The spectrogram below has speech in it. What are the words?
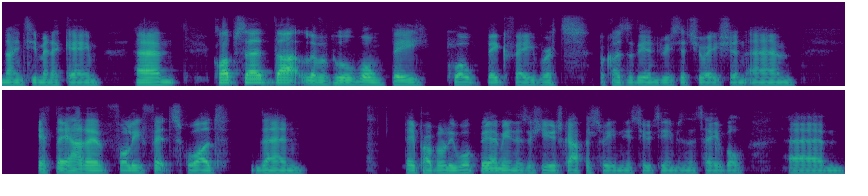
90 minute game. Um, Klopp said that Liverpool won't be quote big favourites because of the injury situation. Um, if they had a fully fit squad, then they probably would be. I mean, there's a huge gap between these two teams in the table. Um,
